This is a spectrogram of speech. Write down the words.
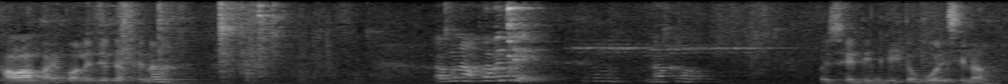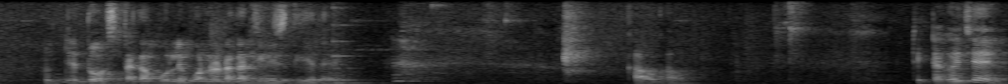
খাওয়া হয় কলেজের কাছে না এখন না খাবে যে? না খাও। ওই সেদিনকেই তো বলছিলাম যে দশ টাকা বললে পনেরো টাকা জিনিস দিয়ে দেয়। খাও খাও। ঠিকঠাক হয়েছে?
